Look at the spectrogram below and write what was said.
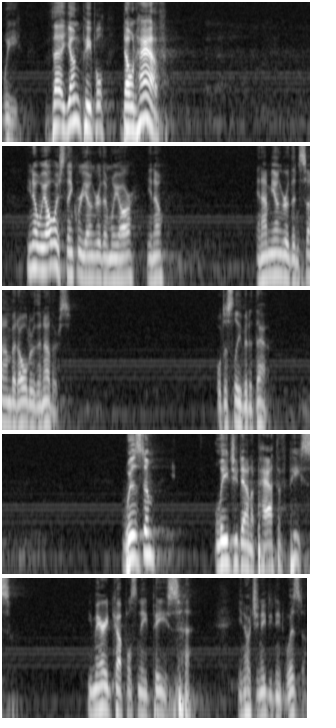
we, the young people, don't have. You know, we always think we're younger than we are, you know? And I'm younger than some, but older than others. We'll just leave it at that. Wisdom leads you down a path of peace. You married couples need peace. you know what you need? You need wisdom.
